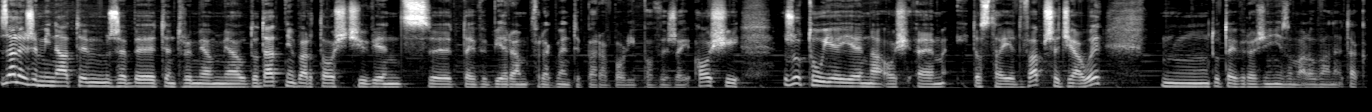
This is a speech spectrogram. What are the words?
Zależy mi na tym, żeby ten trójmian miał dodatnie wartości, więc e, tutaj wybieram fragmenty paraboli powyżej osi, rzutuję je na oś m i dostaję dwa przedziały. Mm, tutaj wyraźnie nie zamalowane, tak.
